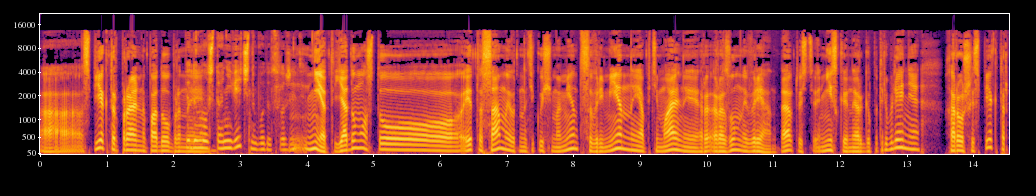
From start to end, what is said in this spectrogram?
а, спектр правильно подобранный. Ты думал, что они вечно будут служить? Нет, я думал, что это самый вот на текущий момент современный, оптимальный, разумный вариант, да, то есть низкое энергопотребление, хороший спектр.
